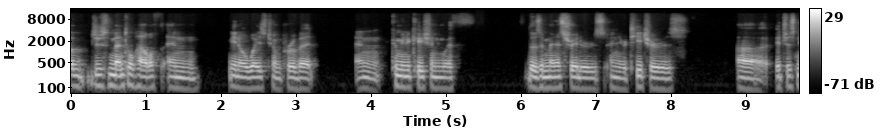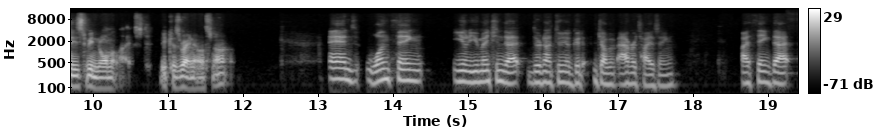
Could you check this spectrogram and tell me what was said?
of just mental health and you know ways to improve it and communication with those administrators and your teachers uh, it just needs to be normalized because right now it's not And one thing, you know, you mentioned that they're not doing a good job of advertising. I think that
